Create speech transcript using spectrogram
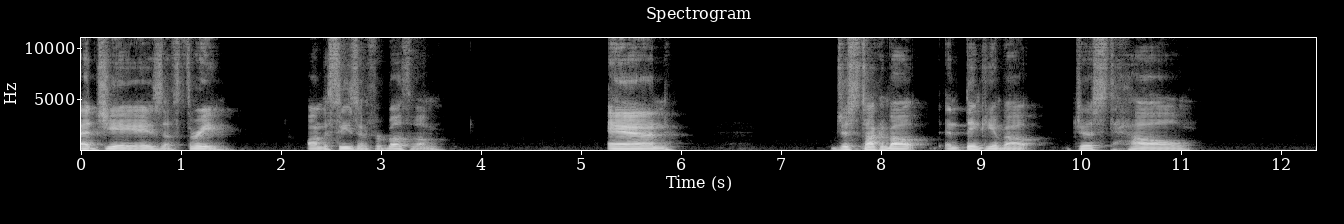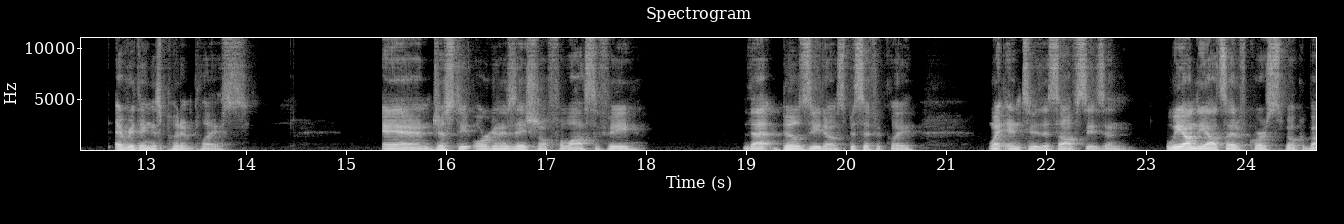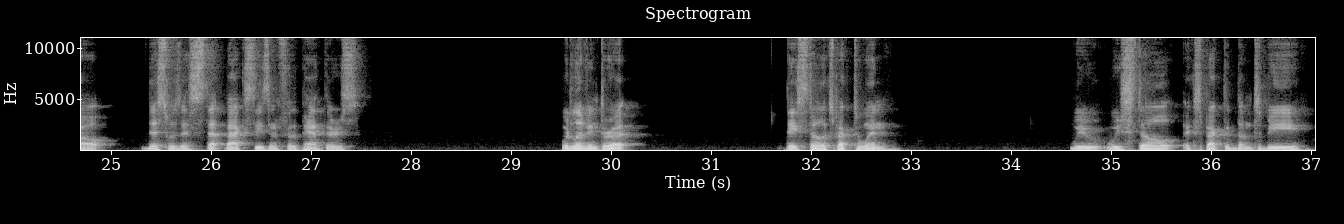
at GAAs of three on the season for both of them. And just talking about and thinking about just how everything is put in place and just the organizational philosophy that Bill Zito specifically went into this offseason. We on the outside, of course, spoke about this was a step back season for the Panthers. We're living through it. They still expect to win. We we still expected them to be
